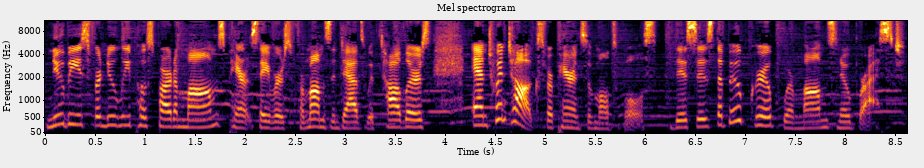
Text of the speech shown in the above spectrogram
Newbies for newly postpartum moms, Parent Savers for moms and dads with toddlers, and Twin Talks for parents of multiples. This is the Boob Group, where moms know breast.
